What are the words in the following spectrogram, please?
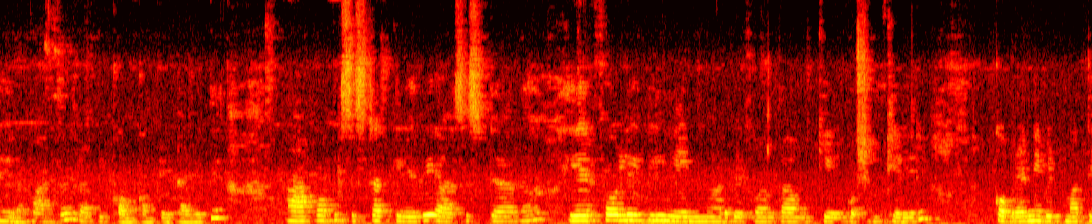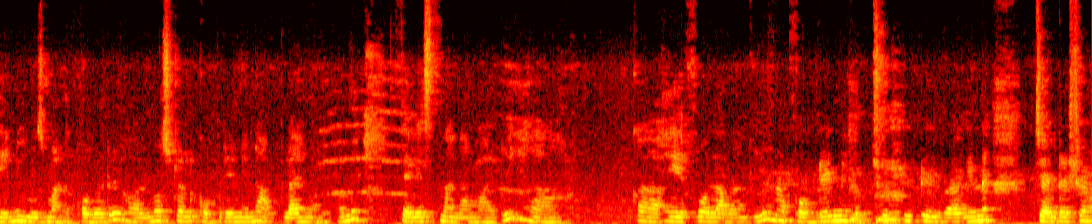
ಏನಪ್ಪ ಅಂತಂದ್ರೆ ಬಿ ಕಾಮ್ ಕಂಪ್ಲೀಟ್ ಆಗೈತಿ ಒಬ್ಬರು ಸಿಸ್ಟರ್ ಕೇಳಿರಿ ಆ ಸಿಸ್ಟರ್ ಹೇರ್ ಫಾಲಿಗೆ ಏನು ಮಾಡಬೇಕು ಅಂತ ಅವ್ನು ಕೇಳಿ ಕ್ವಶನ್ ಕೇಳಿರಿ ಕೊಬ್ಬರಿ ಎಣ್ಣೆ ಬಿಟ್ಟು ಮತ್ತೇನು ಯೂಸ್ ಮಾಡೋಕ್ಕೆ ಹೋಗ್ಬೇಡ್ರಿ. ಆಲ್ಮೋಸ್ಟ್ ಅಲ್ಲಿ ಕೊಬ್ಬರಿ ಎಣ್ಣೆನ ಅಪ್ಲೈ ಮಾಡಿಕೊಂಡು ತಲೆ ಸ್ನಾನ ಮಾಡಿ ಹೇರ್ ಫಾಲ್ ಆಗಂಗಿಲ್ಲ. ನಾವು ಕೊಬ್ಬರಿ ಎಣ್ಣೆ ಹಚ್ಚಿಬಿಟ್ಟು ಇವಾಗಿನ ಜನ್ರೇಷನ್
